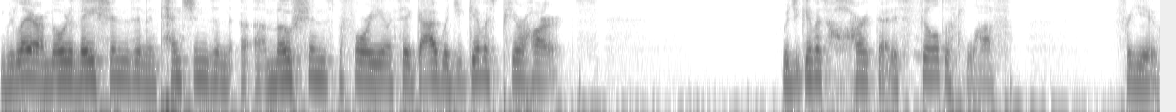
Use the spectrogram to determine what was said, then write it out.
We lay our motivations and intentions and uh, emotions before you and say, God, would you give us pure hearts? Would you give us a heart that is filled with love for you?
